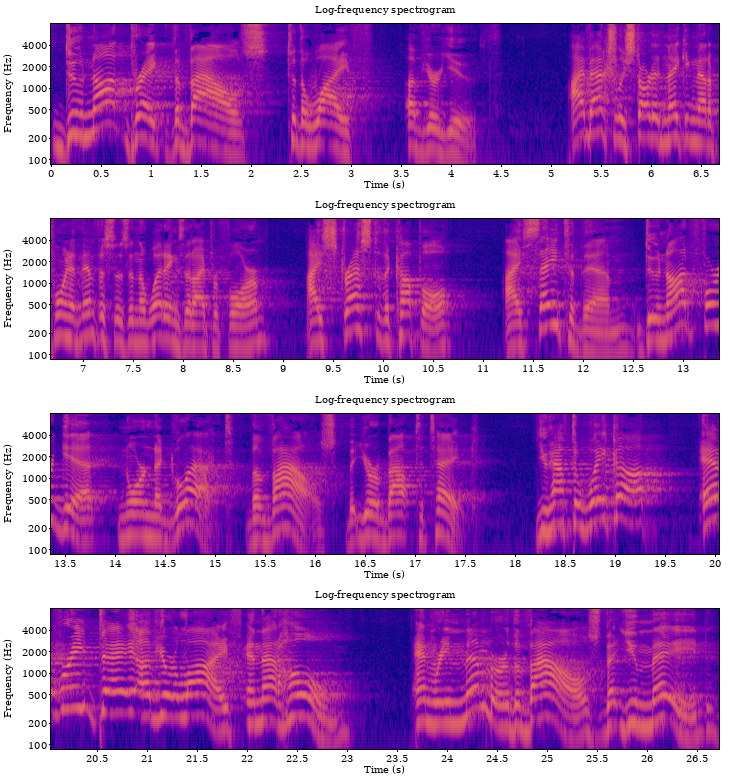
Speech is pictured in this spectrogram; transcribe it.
Do not break the vows to the wife of your youth. I've actually started making that a point of emphasis in the weddings that I perform. I stress to the couple I say to them, do not forget nor neglect the vows that you're about to take. You have to wake up every day of your life in that home and remember the vows that you made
